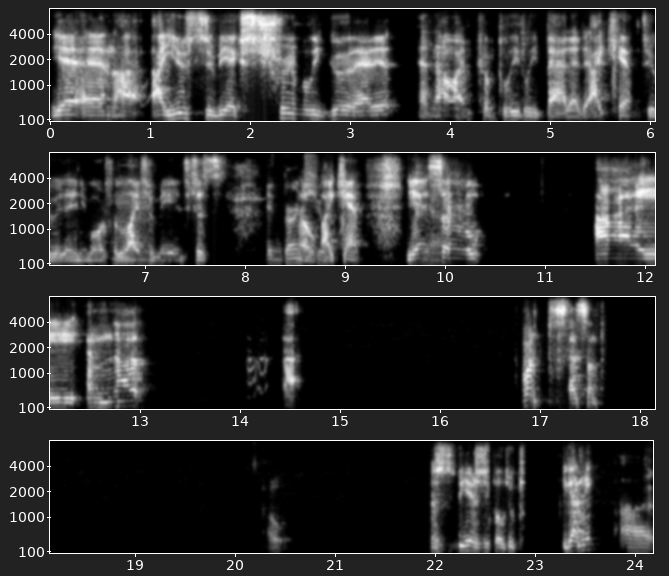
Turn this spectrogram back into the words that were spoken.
yeah, and I, I used to be extremely good at it, and now I'm completely bad at it. I can't do it anymore for the life of mm. me. It's just it burns no, you. I can't. Yeah, yeah, so I am not. I want to say something. Oh, years ago, you got me. Uh,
